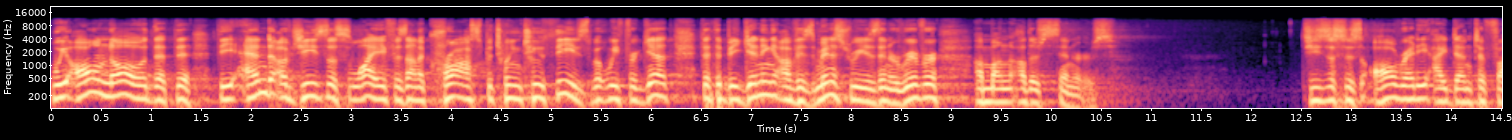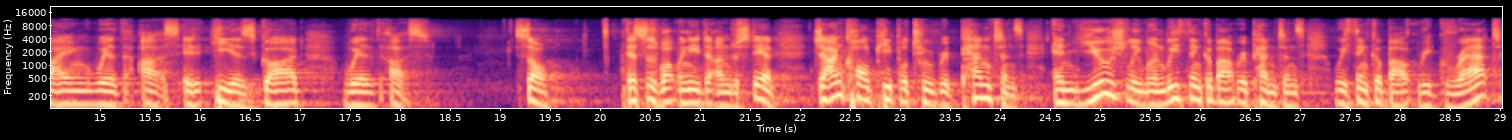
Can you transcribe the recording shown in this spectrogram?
We all know that the, the end of Jesus' life is on a cross between two thieves, but we forget that the beginning of his ministry is in a river among other sinners. Jesus is already identifying with us. It, he is God with us. So, this is what we need to understand. John called people to repentance, and usually when we think about repentance, we think about regret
